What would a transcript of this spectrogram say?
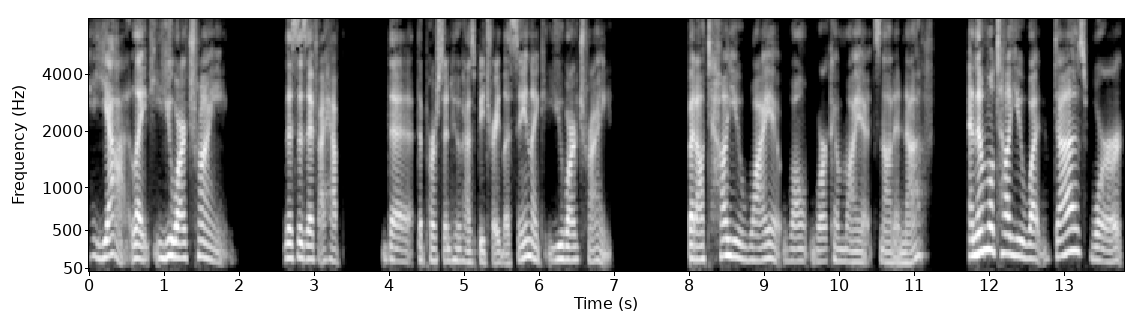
Yeah, like you are trying. This is if I have the the person who has betrayed listening, like you are trying. But I'll tell you why it won't work and why it's not enough. And then we'll tell you what does work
